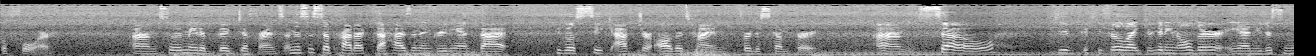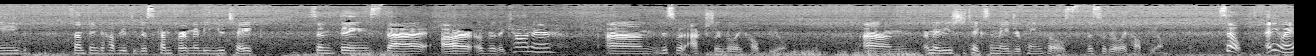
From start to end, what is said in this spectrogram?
before. Um, so it made a big difference. And this is a product that has an ingredient that people seek after all the time for discomfort. Um, so if you, if you feel like you're getting older and you just need something to help you with your discomfort, maybe you take some things that are over the counter. Um, this would actually really help you. Um, or maybe you should take some major pain pills. This would really help you. So, anyway,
